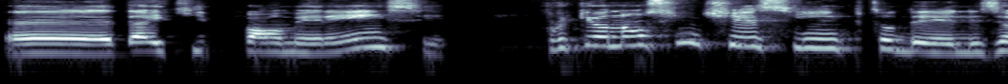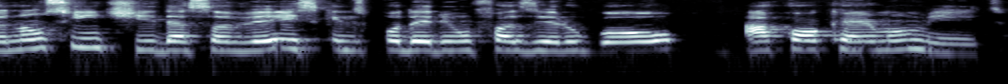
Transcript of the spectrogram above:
é, da equipe palmeirense, porque eu não senti esse ímpeto deles, eu não senti dessa vez que eles poderiam fazer o gol a qualquer momento.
